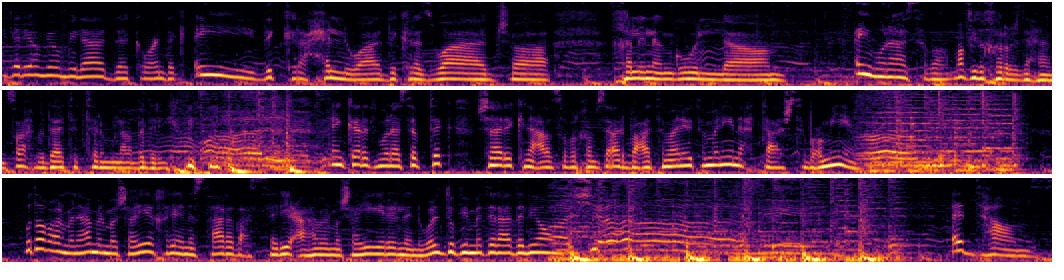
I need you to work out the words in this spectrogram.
إذا اليوم يوم ميلادك وعندك أي ذكرى حلوة ذكرى زواج خلينا نقول أي مناسبة؟ ما في تخرج دحين صح؟ بداية الترم لا بدري. إن كانت مناسبتك شاركنا على صفر خمسة أربعة ثمانية وثمانين أحتاج سبعمية. وطبعا من أهم المشاهير خلينا نستعرض على السريع أهم المشاهير اللي انولدوا في مثل هذا اليوم. إد هامز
